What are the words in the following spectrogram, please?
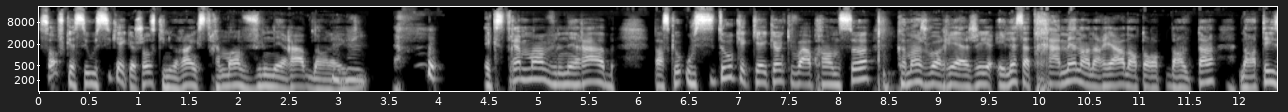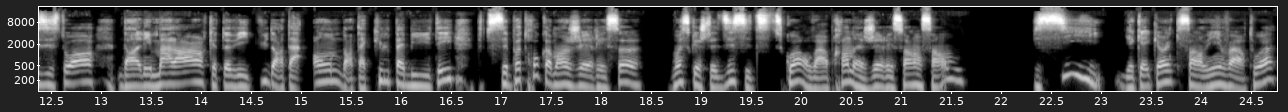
Sauf que c'est aussi quelque chose qui nous rend extrêmement vulnérables dans la Mhm. vie. extrêmement vulnérables. Parce que aussitôt que quelqu'un qui va apprendre ça, comment je vais réagir? Et là, ça te ramène en arrière dans ton, dans le temps, dans tes histoires, dans les malheurs que tu as vécu, dans ta honte, dans ta culpabilité. Puis tu sais pas trop comment gérer ça. Moi, ce que je te dis, c'est, tu sais quoi? On va apprendre à gérer ça ensemble. Puis si il y a quelqu'un qui s'en vient vers toi,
